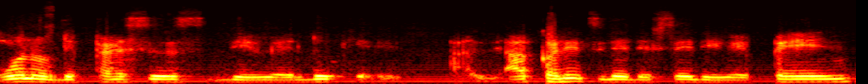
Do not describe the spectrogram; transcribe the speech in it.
one of the persons they were looking according to them they said they were paying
